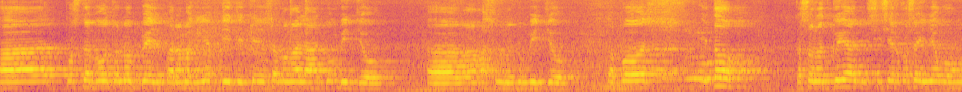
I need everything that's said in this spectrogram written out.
at post the button of bell para maging updated kayo sa mga lahat kong video, ah, mga kasunod kong video. Tapos, ito, kasunod ko yan, sishare ko sa inyo kung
